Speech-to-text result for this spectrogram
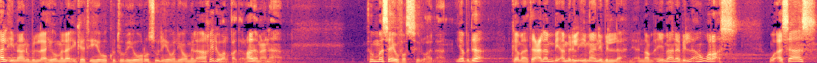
الإيمان بالله وملائكته وكتبه ورسله واليوم الآخر والقدر. هذا معناها. ثم سيفصلها الآن. يبدأ كما تعلم بأمر الإيمان بالله لأن الإيمان بالله هو رأس وأساس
